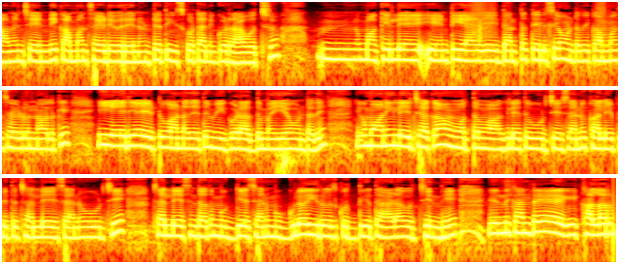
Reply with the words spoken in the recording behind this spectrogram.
కామెంట్ చేయండి. ఖమ్మం సైడ్ ఎవరైనా ఉంటే తీసుకోవటానికి కూడా రావచ్చు. మాకెళ్ళి ఏంటి ఇదంతా తెలిసే ఉంటుంది. ఖమ్మం సైడ్ ఉన్న వాళ్ళకి ఈ ఏరియా ఎటు అన్నది అయితే మీకు కూడా అర్థమయ్యే ఉంటుంది. ఇక మార్నింగ్ లేచాక మొత్తం వాకిలి అయితే ఊడ్చేసాను. కలేపి అయితే చల్లేసాను ఊడ్చి చల్లేసిన తర్వాత ముగ్గేసాను. ముగ్గులో ఈరోజు కొద్దిగా తేడా వచ్చింది. ఎందుకంటే ఈ కలర్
